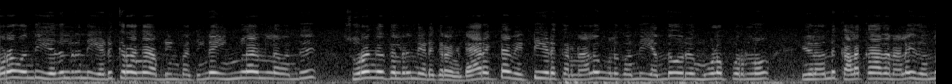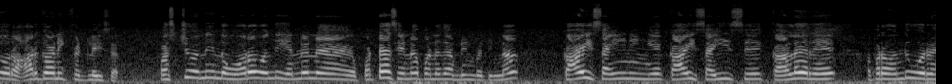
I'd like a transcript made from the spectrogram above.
உரம் வந்து எதிலிருந்து எடுக்கிறாங்க அப்படின்னு பார்த்தீங்கன்னா இங்கிலாந்தில் வந்து சுரங்கத்திலிருந்து எடுக்கிறாங்க. டைரெக்டாக வெட்டி எடுக்கிறனால உங்களுக்கு வந்து எந்த ஒரு மூலப்பொருளும் இதில் வந்து கலக்காதனால இது வந்து ஒரு ஆர்கானிக் ஃபெர்டிலைசர் ஃபஸ்ட்டு வந்து இந்த உரம் வந்து என்னென்ன பொட்டாஸ் என்ன பண்ணுது அப்படின்னு பார்த்தீங்கன்னா காய் சைனிங்கு காய் சைஸு கலரு அப்புறம் வந்து ஒரு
